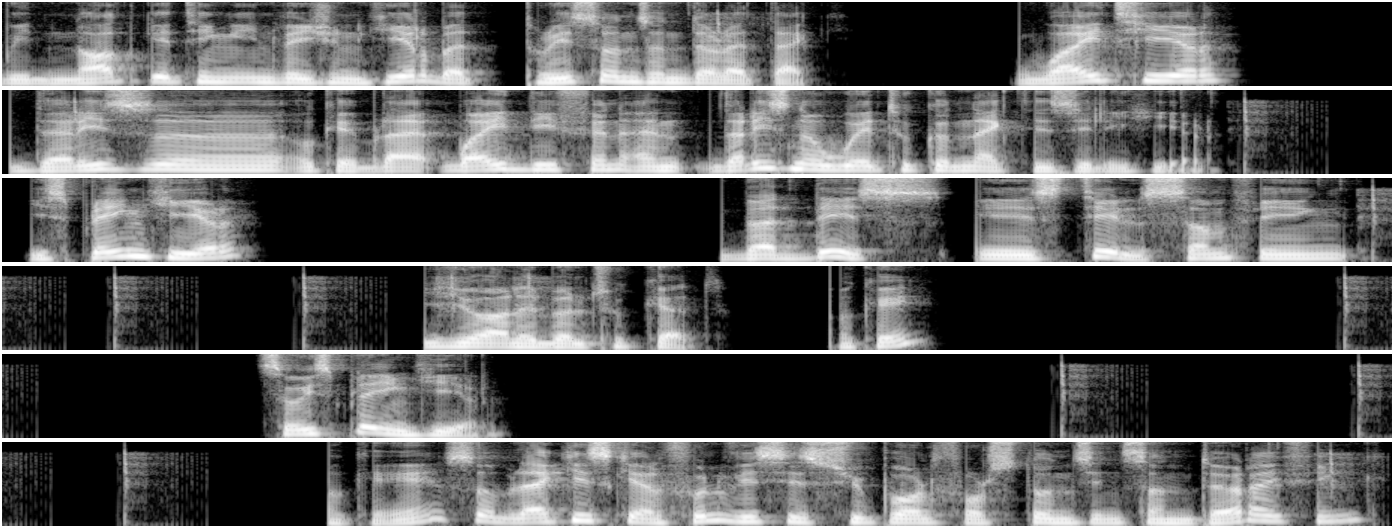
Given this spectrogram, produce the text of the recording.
We're not getting invasion here, but three stones under attack. White here, there is, uh, okay, black, white defense, and there is no way to connect easily here. He's playing here, but this is still something you are able to cut, okay? So he's playing here. Okay, so black is careful. This is support for stones in center, I think.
